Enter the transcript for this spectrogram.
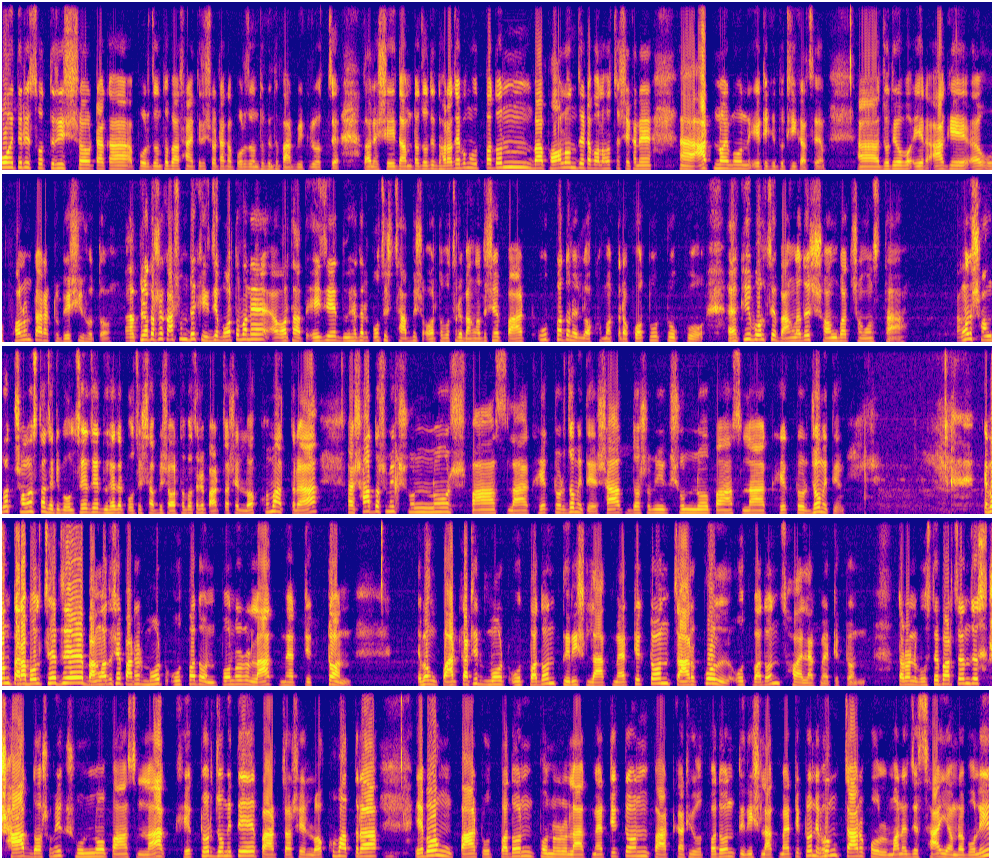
পঁয়ত্রিশ, ছত্রিশশো টাকা পর্যন্ত বা সাঁত্রিশশো টাকা পর্যন্ত কিন্তু পাট বিক্রি হচ্ছে। তাহলে সেই দামটা যদি ধরা যায় এবং উৎপাদন বা ফলন যেটা বলা হচ্ছে সেখানে আট, নয় মন এটি কিন্তু ঠিক আছে। যদিও এর আগে ফলনটা আর একটু বেশি হতো। প্রিয় দর্শক, আসুন দেখি যে বর্তমানে অর্থাৎ এই যে দুই হাজার পঁচিশ, ছাব্বিশ অর্থ বছরে বাংলাদেশে পাট উৎপাদনের লক্ষ্যমাত্রা কতটুকু? কি বলছে বাংলাদেশ সংবাদ সংস্থা? বাংলাদেশ সংবাদ সংস্থা যেটি বলছে যে দুই হাজার পঁচিশ, ছাব্বিশ অর্থ বছরে পাট চাষের লক্ষ্যমাত্রা সাত দশমিক শূন্য পাঁচ লাখ হেক্টর জমিতে, সাত দশমিক শূন্য পাঁচ লাখ হেক্টর জমিতে। এবং তারা বলছে যে বাংলাদেশে পাটের মোট উৎপাদন পনেরো লাখ মেট্রিক টন এবং পাটকাঠির মোট উৎপাদন তিরিশ লাখ মেট্রিক টন, চারকোল উৎপাদন ছয় লাখ মেট্রিক টন। তার বুঝতে পারছেন যে সাত দশমিক শূন্য পাঁচ লাখ হেক্টর জমিতে পাট চাষের লক্ষ্যমাত্রা এবং পাট উৎপাদন পনেরো লাখ মেট্রিক টন, পাট কাঠি উৎপাদন তিরিশ লাখ মেট্রিক টন এবং চারকোল মানে যে ছাই আমরা বলি,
